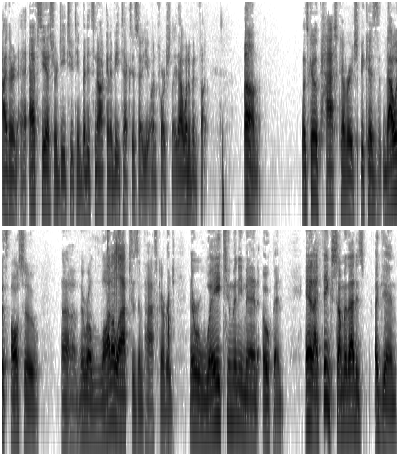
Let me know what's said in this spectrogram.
either an FCS or D2 team, but it's not going to be Texas OU. Unfortunately, that would have been fun. Um, let's go to the pass coverage because that was also uh, there were a lot of lapses in pass coverage. There were way too many men open, and I think some of that is again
